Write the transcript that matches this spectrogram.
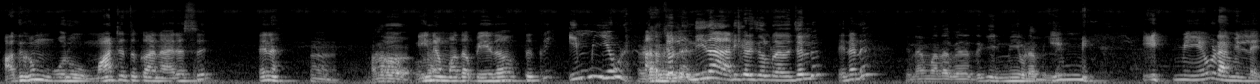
அதுவும் ஒரு மாற்றத்துக்கான அரசு. என்ன? இன மத பேதத்துக்கு இம்மியோட அதை சொல்லு நீதான் அடிக்கடி சொல்ற அதை சொல்லு. என்னன்னு இன மத பேதத்துக்கு விடவில்லை இம்மி இம்மியே விடமில்லை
